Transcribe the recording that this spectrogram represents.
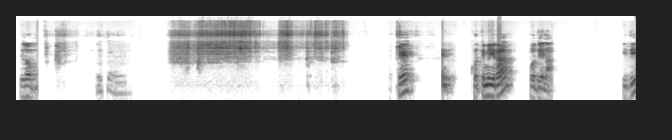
ఇందులో ఓకే? కొత్తిమీర పుదీనా. ఇది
